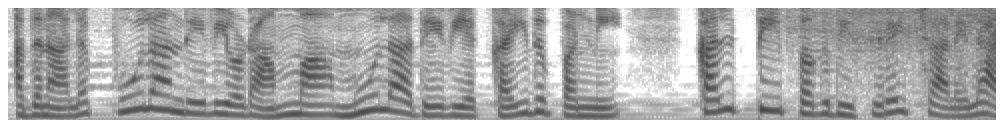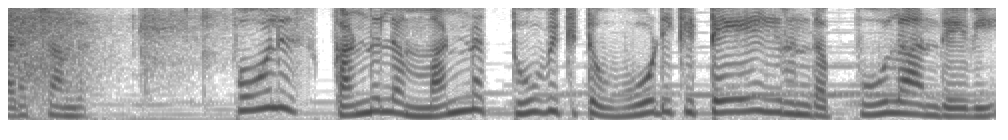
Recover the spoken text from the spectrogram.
அதனால பூலாந்தேவியோட அம்மா மூலாதேவிய கைது பண்ணி கல்பி பகுதி சிறைச்சாலையில அடைச்சாங்க. போலீஸ் கண்ணுல மண்ணை தூவிக்கிட்டு ஓடிக்கிட்டே இருந்த பூலாந்தேவி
